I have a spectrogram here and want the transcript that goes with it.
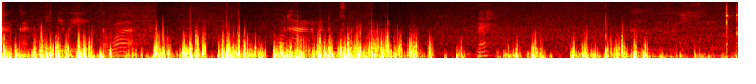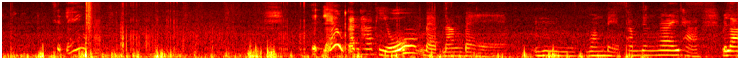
ต่างกันนิดเดียวเอง แต่ว่าพอทาแล้วมันดูสวยกว่า นะอืมเสร็จแล้ว เสร็จแล้วการทาผิวแบบนางแบบ อืมวางแบบทำยังไงถ่าเวลา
